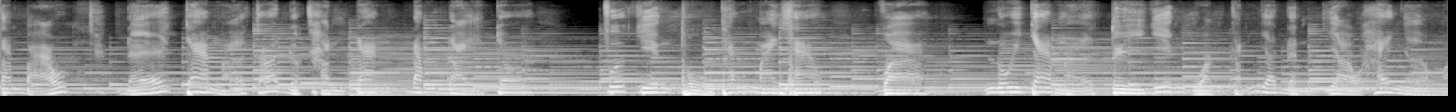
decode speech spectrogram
tam bảo để cha mẹ có được hành trang đông đầy cho phước duyên thù thắng mai sau và nuôi cha mẹ tùy duyên hoàn cảnh gia đình giàu hay nghèo mà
